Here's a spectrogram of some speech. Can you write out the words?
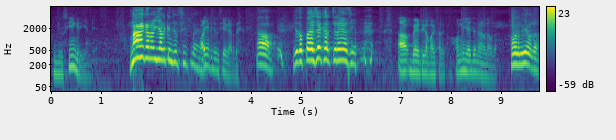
ਕੰਜੂਸੀਆਂ ਹੀ ਕਰੀ ਜਾਂਦੇ ਆ। ਨਾ ਕਰੋ ਯਾਰ ਕੰਜੂਸੀ ਮੈਂ। ਬਾਹਲੀਆਂ ਕੰਜੂਸੀਆਂ ਕਰਦੇ। ਹਾਂ ਜਦੋਂ ਪੈਸੇ ਖਰਚ ਰਹੇ ਅਸੀਂ। ਆ ਬੈਟਰੀ ਦਾ ਬਕਸਾ ਦੇਖੋ। ਹੁਣ ਨਹੀਂ ਇਹ ਨਾਲ ਲਾਉਂਦਾ। ਹੁਣ ਨਹੀਂ ਆਉਂਦਾ।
